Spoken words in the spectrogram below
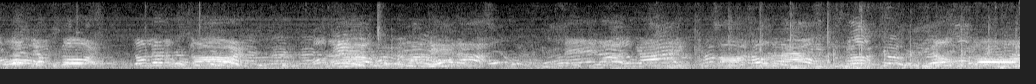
Don't let him score! Don't let him score! No, no,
